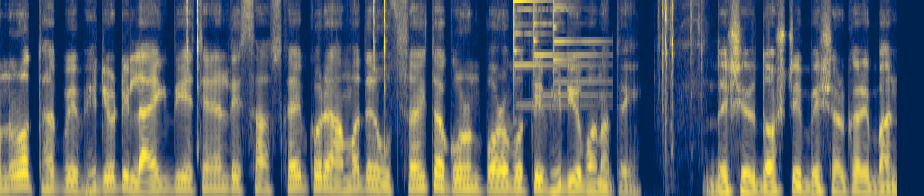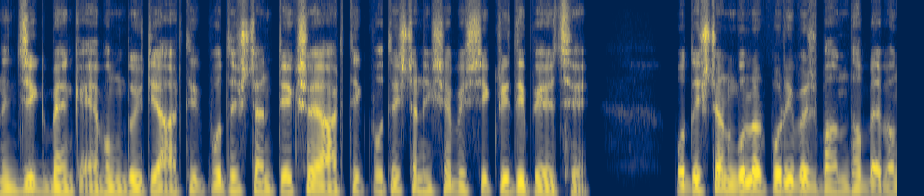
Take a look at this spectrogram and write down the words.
অনুরোধ থাকবে ভিডিওটি লাইক দিয়ে চ্যানেলটি সাবস্ক্রাইব করে আমাদের উৎসাহিত করুন পরবর্তী ভিডিও বানাতে। দেশের দশটি বেসরকারি বাণিজ্যিক ব্যাংক এবং দুইটি আর্থিক প্রতিষ্ঠান টেকসই আর্থিক প্রতিষ্ঠান হিসেবে স্বীকৃতি পেয়েছে। প্রতিষ্ঠানগুলোর পরিবেশ বান্ধব এবং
